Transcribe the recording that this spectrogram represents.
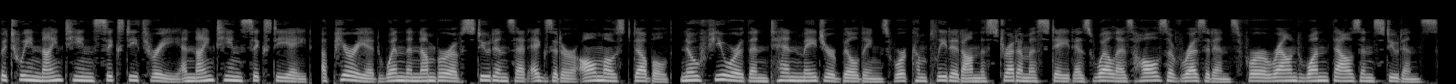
Between 1963 and 1968, a period when the number of students at Exeter almost doubled, no fewer than ten major buildings were completed on the Streatham estate as well as halls of residence for around 1,000 students.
